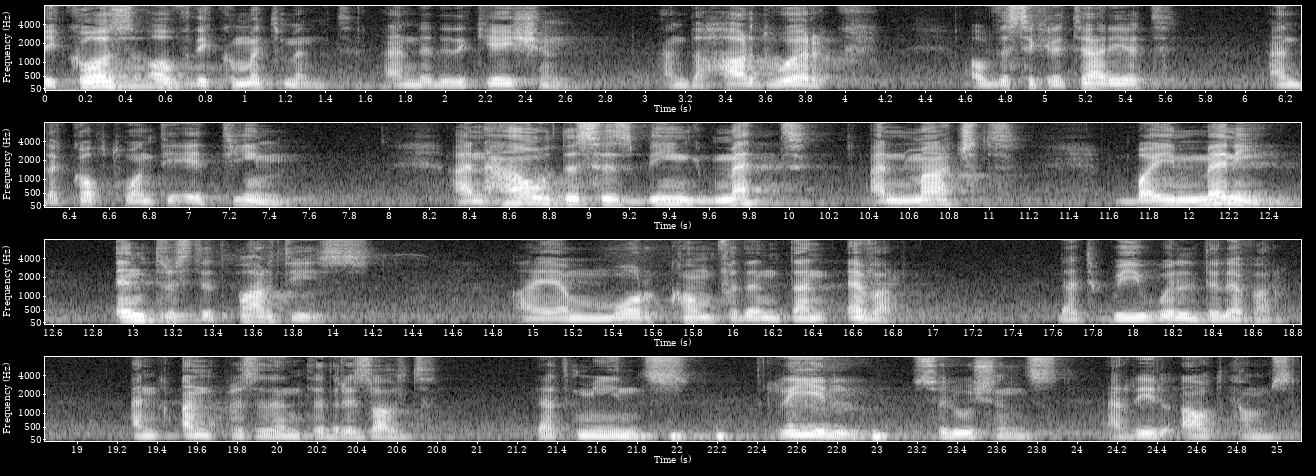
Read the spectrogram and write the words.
Because of the commitment and the dedication and the hard work of the Secretariat and the COP28 team, and how this is being met and matched by many interested parties, I am more confident than ever that we will deliver an unprecedented result. That means real solutions and real outcomes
